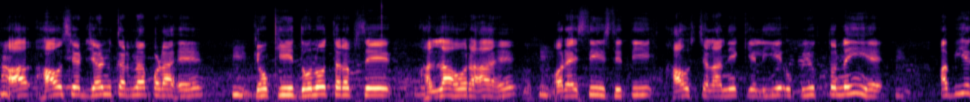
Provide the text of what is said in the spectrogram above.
हाँ। हाउस एडजर्न करना पड़ा है क्योंकि दोनों तरफ़ से हल्ला हो रहा है और ऐसी स्थिति हाउस चलाने के लिए उपयुक्त तो नहीं है। अब ये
